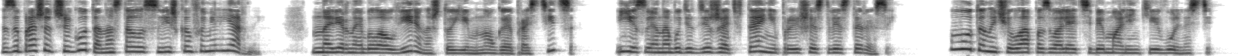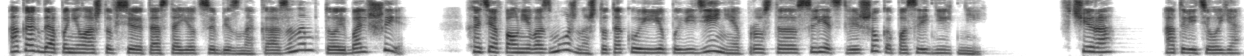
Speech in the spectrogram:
За прошедший год она стала слишком фамильярной. Наверное, была уверена, что ей многое простится, если она будет держать в тайне происшествие с Тересой. Вот и начала позволять себе маленькие вольности. А когда поняла, что все это остается безнаказанным, то и большие хотя вполне возможно, что такое ее поведение – просто следствие шока последних дней. «Вчера», – ответила я.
